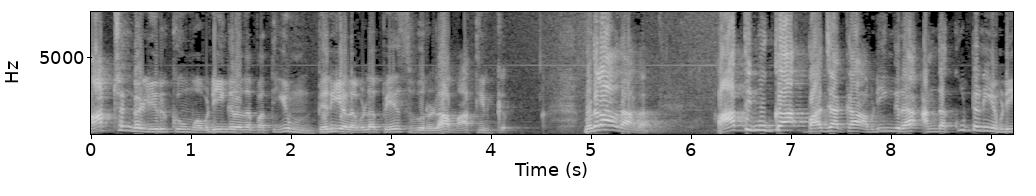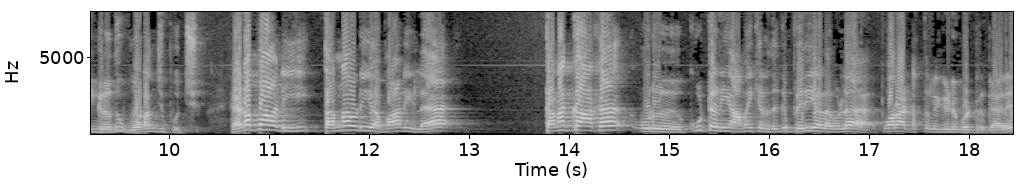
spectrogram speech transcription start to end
மாற்றங்கள் இருக்கும் அப்படிங்கிறத பற்றியும் பெரிய அளவில் பேசுபொருளாக மாற்றிருக்கு முதலாவதாக அதிமுக பாஜக அப்படிங்கிற அந்த கூட்டணி அப்படிங்கிறது உடஞ்சு போச்சு. எடப்பாடி தன்னுடைய பாணியில் தனக்காக ஒரு கூட்டணியை அமைக்கிறதுக்கு பெரிய அளவில் போராட்டத்தில் ஈடுபட்டிருக்காரு.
